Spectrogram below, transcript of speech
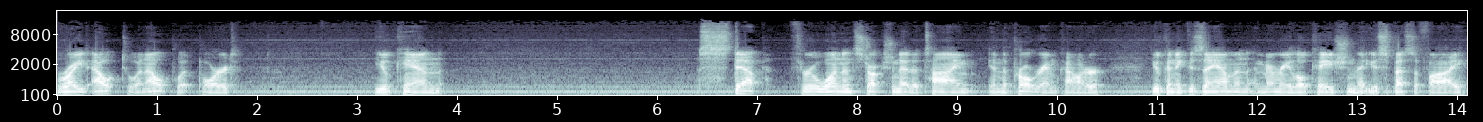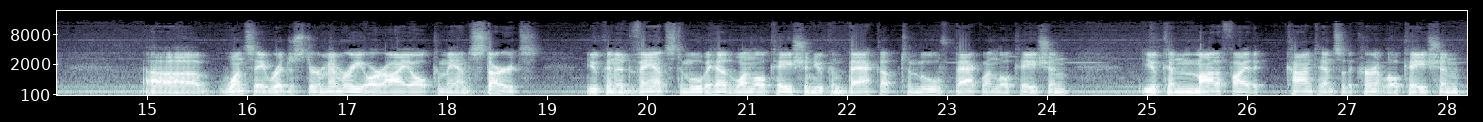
write out to an output port. You can step through one instruction at a time in the program counter. You can examine a memory location that you specify. Uh, once a register memory or I.O. command starts, you can advance to move ahead one location. You can back up to move back one location. You can modify the contents of the current location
